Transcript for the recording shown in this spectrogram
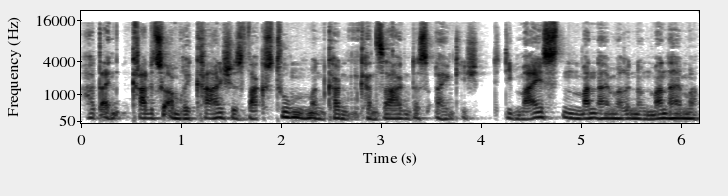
hat ein geradezu amerikanisches Wachstum. Man kann, kann sagen, dass eigentlich die meisten Mannheimerinnen und Mannheimer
